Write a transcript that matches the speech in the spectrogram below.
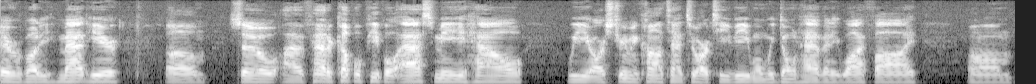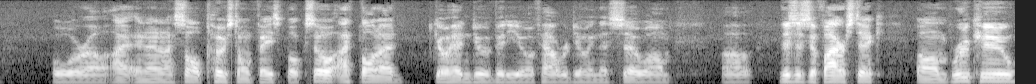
Hey everybody, Matt here. Um, so I've had a couple people ask me how we are streaming content to our TV when we don't have any Wi-Fi, um, or uh, I and then I saw a post on Facebook. So I thought I'd go ahead and do a video of how we're doing this. So um, uh, this is a Fire Stick. Um, Roku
